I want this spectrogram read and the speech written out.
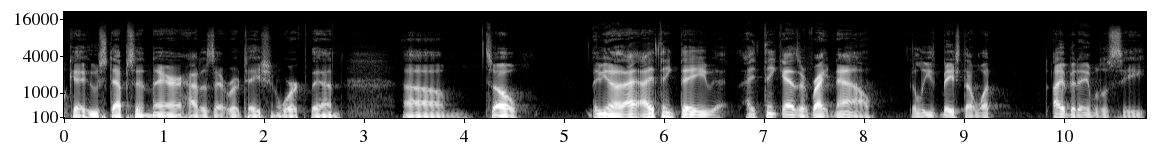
okay, who steps in there? How does that rotation work then? Um, so, you know, I, I think they, I think as of right now, at least based on what I've been able to see,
